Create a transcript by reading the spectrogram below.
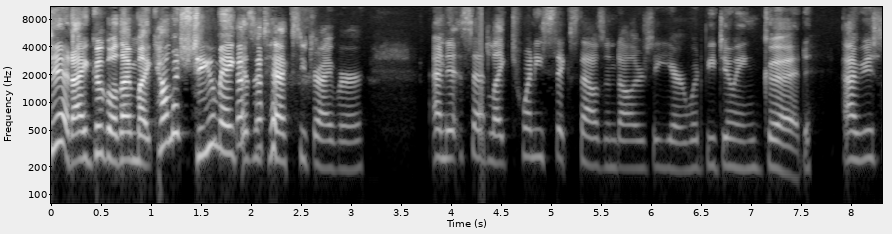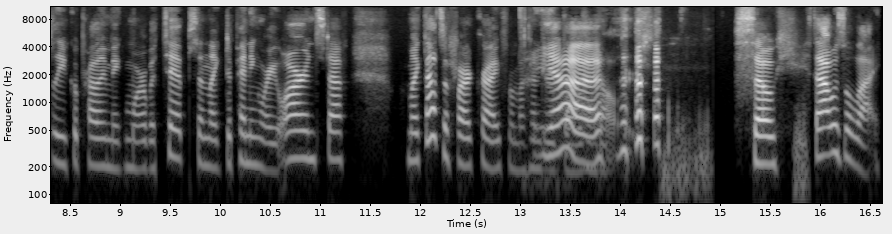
did. I googled. I'm like, how much do you make as a taxi driver? And it said like twenty six thousand dollars a year would be doing good. Obviously, you could probably make more with tips and like depending where you are and stuff. I'm like, that's a far cry from a hundred thousand yeah. dollars. so he, that was a lie.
